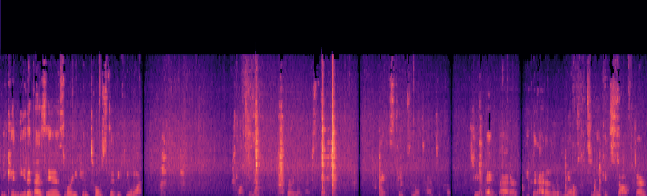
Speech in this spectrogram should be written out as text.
You can eat it as is or you can toast it if you want. Talking and burning my stuff. Eggs takes no time to cook. To your egg batter, you could add a little milk to make it softer.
